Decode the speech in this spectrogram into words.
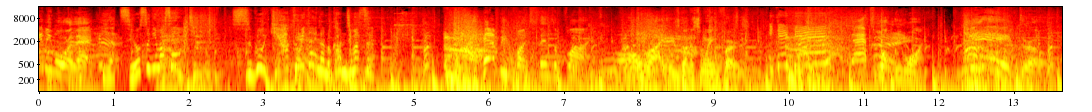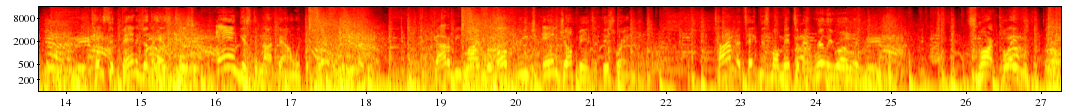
Give me more of that. おいや強すぎませんすごい気迫みたいなの感じます Heavy punch sends them flying. All right, who's gonna swing first? いけいけ That's what we want. Big throw. Takes advantage of the hesitation and gets the knockdown with the throw. Gotta be mindful of reach and jump ins at this range. Time to take this momentum and really run with it. Smart play with the throw.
